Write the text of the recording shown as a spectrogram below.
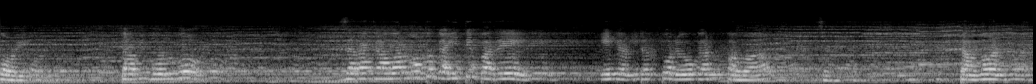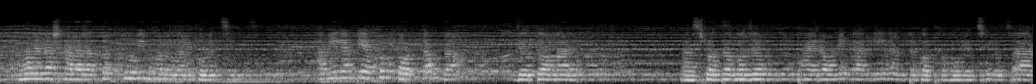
করে। তো আমি বলব, যারা গাওয়ার মতো গাইতে পারে, এই গানটার পরেও গান পাওয়া যায়। তা আমার বোনেরা সারা রাত খুবই ভালো গান করেছে। আমি গানটি এখন করতাম না, যেহেতু আমার শ্রদ্ধা ভোজন ভাইরা অনেক আগেই গানটার কথা বলেছিল। তার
